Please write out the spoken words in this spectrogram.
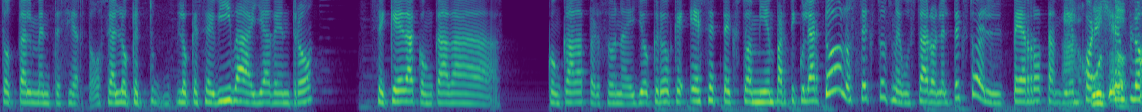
totalmente cierto. O sea, lo que, tú- lo que se viva allá adentro se queda con cada con cada persona y yo creo que ese texto a mí en particular, todos los textos me gustaron, el texto del perro también, Ah, por justo. ejemplo.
